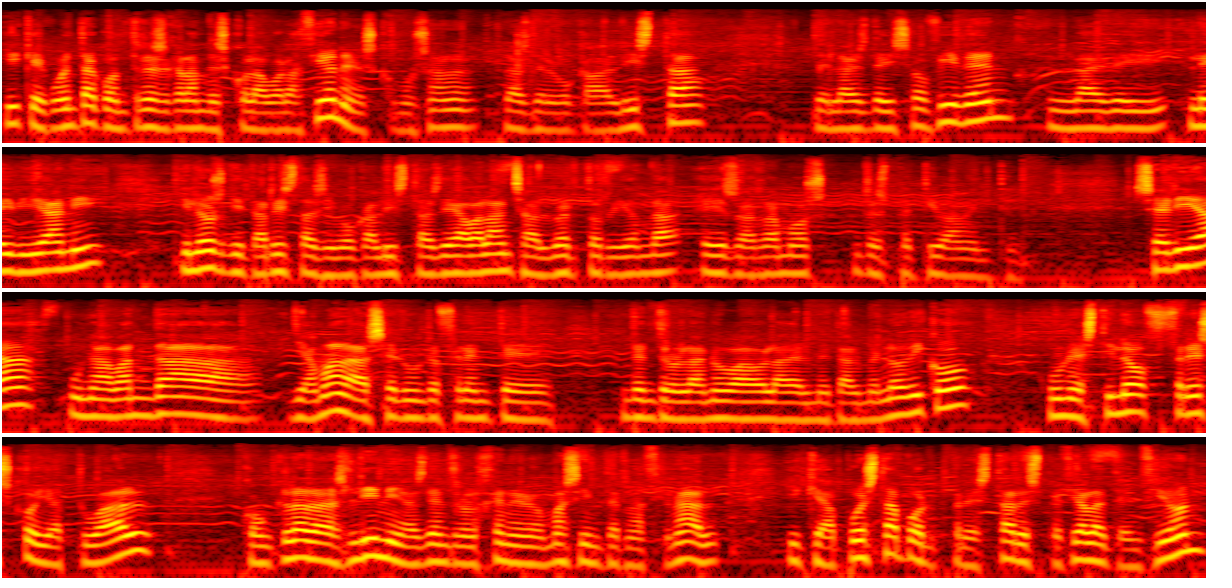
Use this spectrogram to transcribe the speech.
y que cuenta con tres grandes colaboraciones, como son las del vocalista de Last Days of Eden, Lady, Lady Annie y los guitarristas y vocalistas de Avalanche, Alberto Rionda e Isra Ramos, respectivamente. Sería una banda llamada a ser un referente dentro de la nueva ola del metal melódico, un estilo fresco y actual, con claras líneas dentro del género más internacional y que apuesta por prestar especial atención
